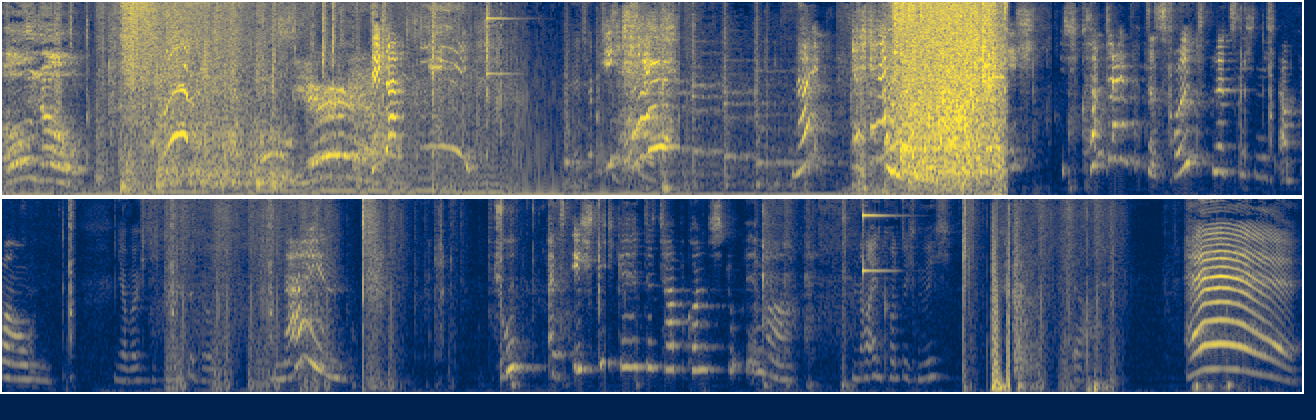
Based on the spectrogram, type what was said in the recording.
Oh no! Digga! Ich hab Ich? Nein! Ich, ich konnte einfach das Holz plötzlich nicht abbauen. Ja, weil ich dich gehittet habe. Nein! Ich dich gehittet habe, konntest du immer. Nein, konnte ich nicht. Ja. Hä?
